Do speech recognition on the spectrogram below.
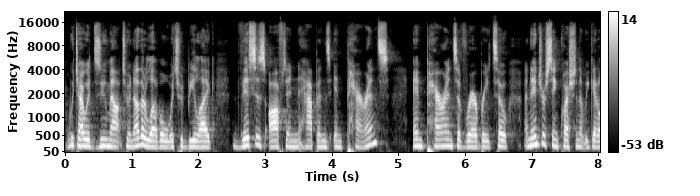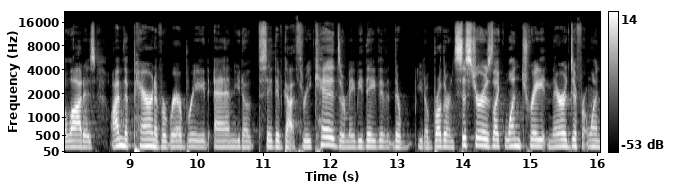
which I would zoom out to another level, which would be like this is often happens in parents and parents of rare breeds. So an interesting question that we get a lot is I'm the parent of a rare breed and, you know, say they've got three kids or maybe they've, their, you know, brother and sister is like one trait and they're a different one.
